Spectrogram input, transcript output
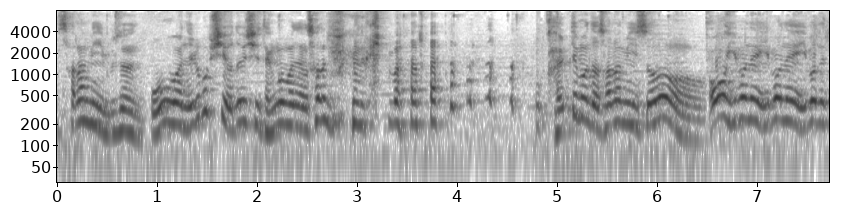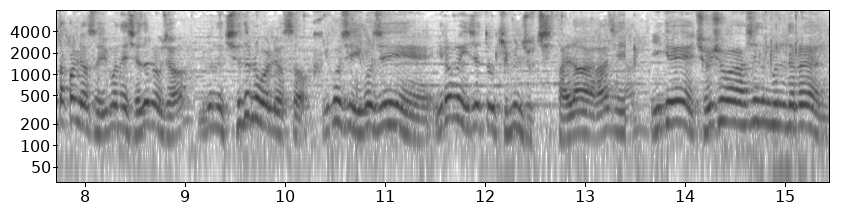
사람이 무슨 오후 한 7시 8시 된 거 마냥 사람이 왜 이렇게 많아 갈 때마다 사람이 있어. 어 이번에 이번에 이번에 딱 걸렸어. 이번에 제대로죠. 이번에 제대로 걸렸어. 이거지 이거지. 이러면 이제 또 기분 좋지. 달달하지. 이게 조슈아 하시는 분들은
